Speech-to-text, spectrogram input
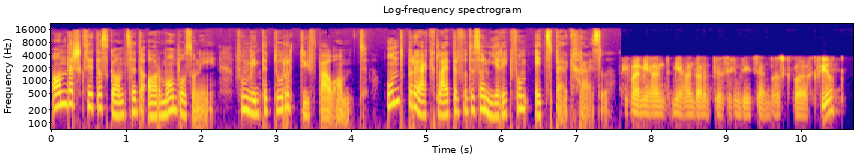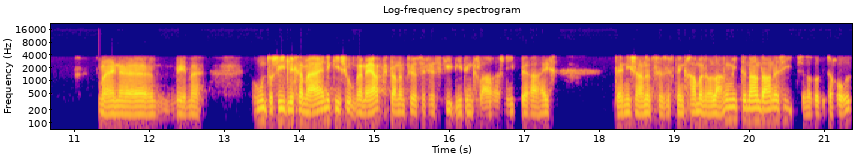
Anders sieht das Ganze der Armand Bosonnet vom Winterthur Tiefbauamt und Projektleiter von der Sanierung vom Etzbergkreisel. Ich meine, wir haben, wir haben dann für sich im Dezember ein Gespräch geführt. Ich meine, wie man unterschiedlicher Meinung ist und man merkt dann für sich, es gibt nicht einen klaren Schnittbereich, dann ist an und für sich, dann kann man noch lange miteinander sitzen oder wiederholt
